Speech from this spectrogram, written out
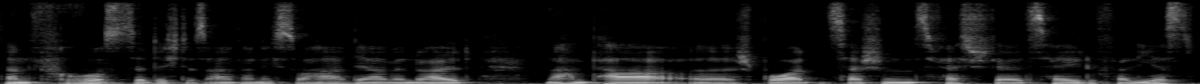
dann frustet dich das einfach nicht so hart. Ja, wenn du halt nach ein paar äh, Sport-Sessions feststellst, hey, du verlierst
